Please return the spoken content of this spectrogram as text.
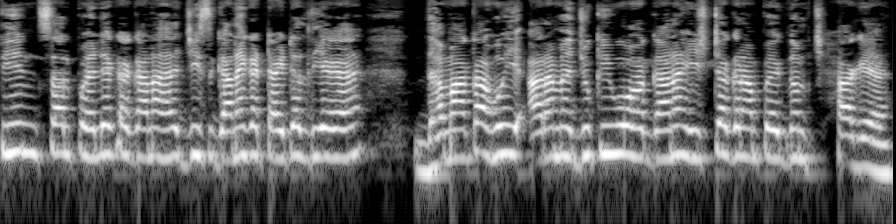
तीन साल पहले का गाना है, जिस गाने का टाइटल दिया गया है, धमाका हुई आराम है, जो कि वो गाना इंस्टाग्राम पर एकदम छा गया है,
